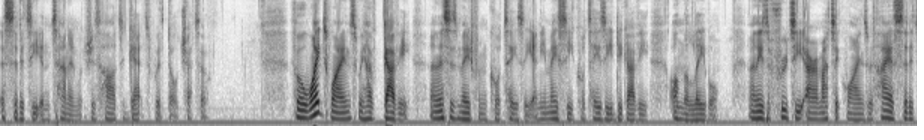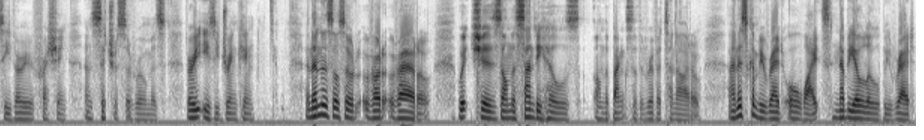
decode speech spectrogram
acidity and tannin which is hard to get with dolcetto for white wines, we have Gavi, and this is made from Cortese, and you may see Cortese di Gavi on the label. And these are fruity, aromatic wines with high acidity, very refreshing, and citrus aromas. Very easy drinking, and then there's also Roero, which is on the sandy hills on the banks of the river Tanaro. And this can be red or white. Nebbiolo will be red,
